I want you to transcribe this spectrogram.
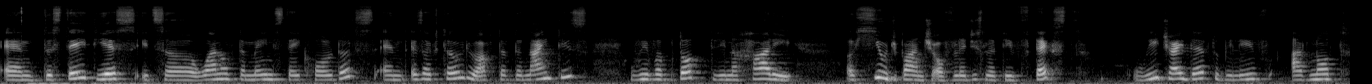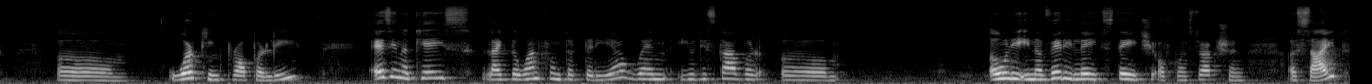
And the state, yes, it's uh, one of the main stakeholders. And as I've told you, after the 90s, we've adopted in a hurry a huge bunch of legislative texts which I dare to believe are not um, working properly, as in a case like the one from Târtăria, when you discover um, only in a very late stage of construction a site,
